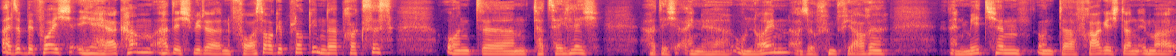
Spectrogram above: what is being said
Also bevor ich hierher kam, hatte ich wieder einen Vorsorgeblock in der Praxis. Und ähm, tatsächlich hatte ich eine U9, also fünf Jahre, ein Mädchen und da frage ich dann immer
